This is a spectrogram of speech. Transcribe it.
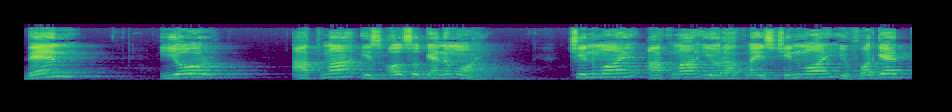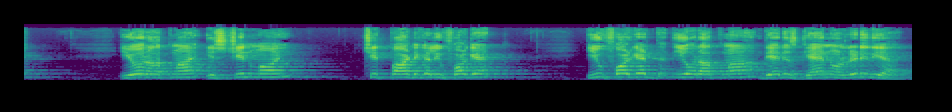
Then your Atma is also Gyanmoy. Chinmoy, Atma, your Atma is Chinmoy, you forget. Your Atma is Chinmoy, Chit particle you forget. You forget that your Atma, there is Gyan already there.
